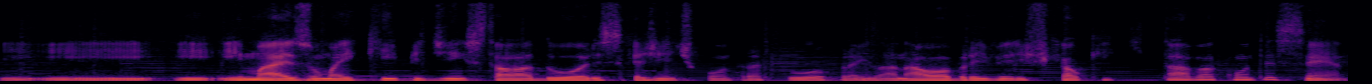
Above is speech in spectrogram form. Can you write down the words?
e, e, e, mais uma equipe de instaladores que a gente contratou para ir lá na obra e verificar o que estava acontecendo.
